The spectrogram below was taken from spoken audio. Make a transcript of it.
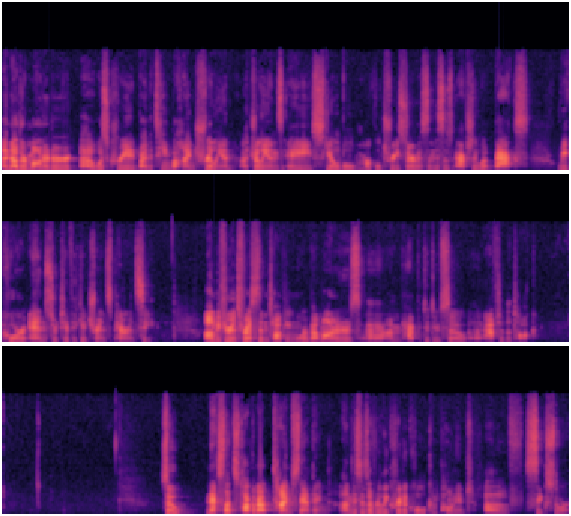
Another monitor uh, was created by the team behind Trillian. Uh, Trillian's a scalable Merkle tree service, and this is actually what backs Rekor and certificate transparency. Um, if you're interested in talking more about monitors, uh, I'm happy to do so uh, after the talk. So next, let's talk about timestamping. Um, this is a really critical component of Sigstore.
